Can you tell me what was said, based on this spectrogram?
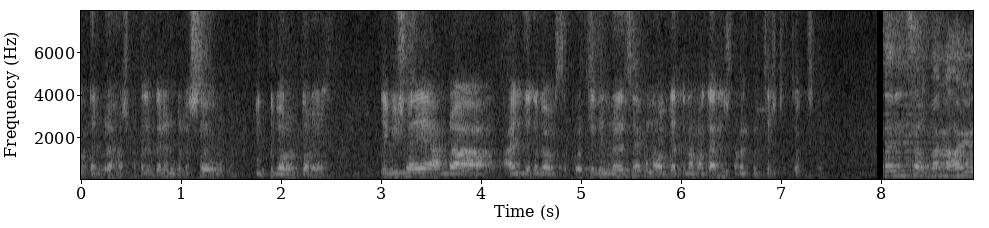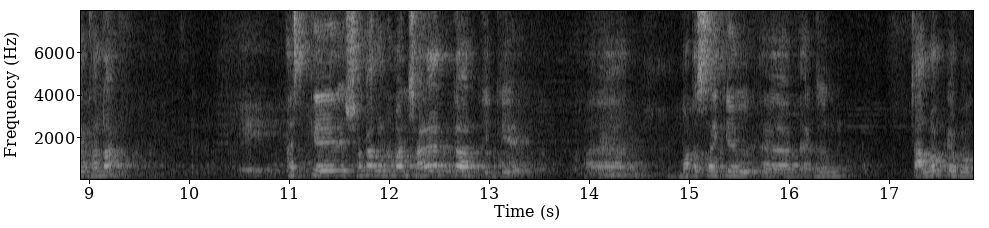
উদ্ধার করে হাসপাতালে প্রেরণ করে সেও মৃত্যুবরণ করে। এ বিষয়ে আমরা আইনগত ব্যবস্থা প্রত্যেকদিন রয়েছে এবং অজ্ঞাতনামা গাড়ি শনাক্তের চেষ্টা চলছে। ভাঙা আজকে সকাল অনুমান সাড়ে আটটার দিকে মোটরসাইকেল একজন চালক এবং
